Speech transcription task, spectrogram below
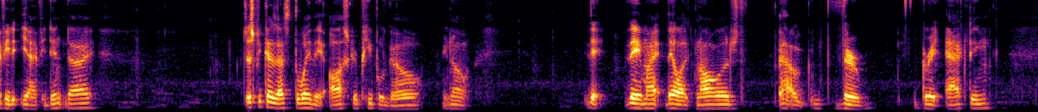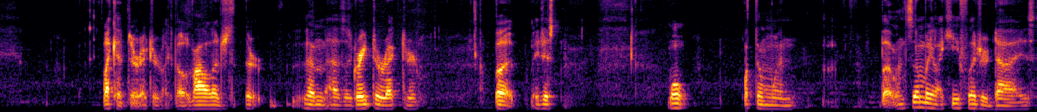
If he yeah, if he didn't die. Just because that's the way the Oscar people go, you know. They they might they'll acknowledge how their great acting. Like a director like they'll acknowledge their them as a great director but they just won't let them win. But when somebody like Heath Ledger dies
